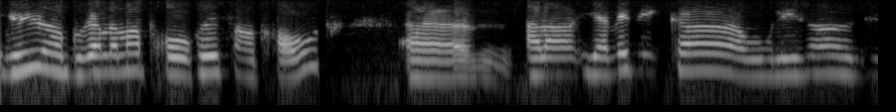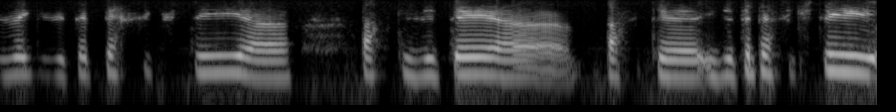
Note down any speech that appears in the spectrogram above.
il y a eu un gouvernement pro-russe entre autres. Euh, alors, il y avait des cas où les gens disaient qu'ils étaient persécutés euh, parce qu'ils étaient euh, parce qu'ils étaient persécutés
